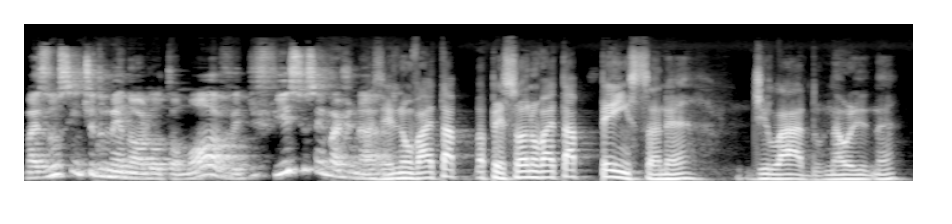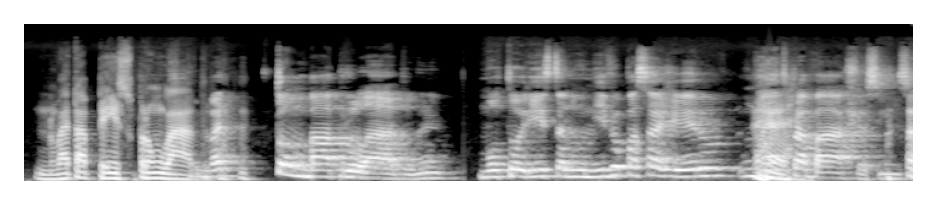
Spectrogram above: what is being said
Mas no sentido menor do automóvel, é difícil você imaginar. Mas ele não vai estar, tá, a pessoa não vai estar tá pensa, né? De lado, na, né? Não vai estar tá penso para um lado. Não vai tombar para o lado, né? Motorista no nível passageiro um metro é. para baixo, assim, assim.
